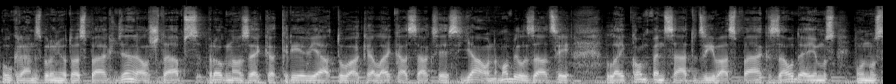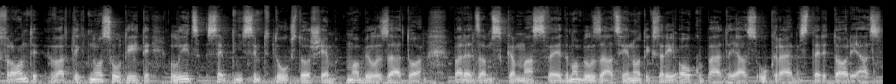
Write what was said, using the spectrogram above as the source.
Ukrainas bruņoto spēku ģenerālštābs štābs prognozē, ka Krievijā tuvākajā laikā sāksies jauna mobilizācija, lai kompensētu dzīvā spēka zaudējumus, un uz fronti var tikt nosūtīti līdz 700 tūkstošiem mobilizēto. Paredzams, ka masveida mobilizācija notiks arī okupētajās Ukrainas teritorijās.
